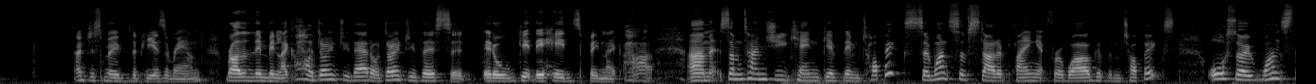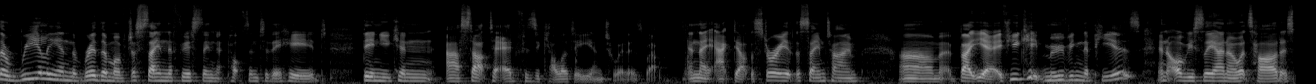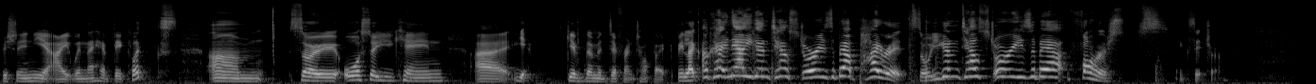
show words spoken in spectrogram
I'd just move the peers around rather than being like, oh, don't do that or don't do this. It, it'll get their heads being like, ah. Um, sometimes you can give them topics. So once they've started playing it for a while, give them topics. Also, once they're really in the rhythm of just saying the first thing that pops into their head, then you can uh, start to add physicality into it as well. And they act out the story at the same time. Um, but yeah, if you keep moving the peers, and obviously I know it's hard, especially in year eight when they have their clicks. Um, so also you can, uh, yeah, give them a different topic. Be like, okay, now you're going to tell stories about pirates, or you're going to tell stories about forests, etc.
